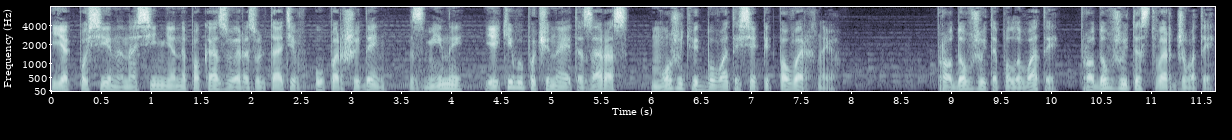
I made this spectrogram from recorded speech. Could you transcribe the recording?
як посіяне насіння не показує результатів у перший день, зміни, які ви починаєте зараз, можуть відбуватися під поверхнею. Продовжуйте поливати, продовжуйте стверджувати,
